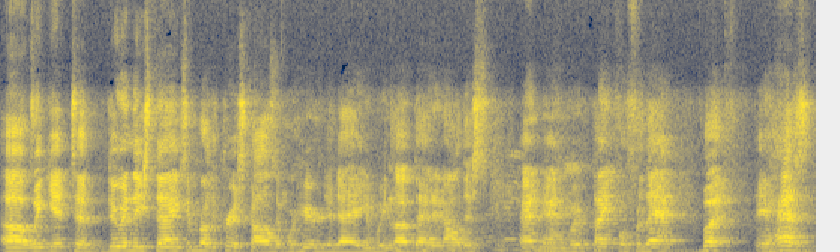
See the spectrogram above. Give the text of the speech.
uh, we get to doing these things, and Brother Chris calls, and we're here today, and we love that and all this, and, and we're thankful for that. But it has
